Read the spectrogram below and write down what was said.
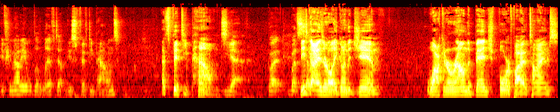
if you're not able to lift at least fifty pounds. That's 50 pounds. Yeah. But but These still. guys are like going to the gym, walking around the bench four or five times,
